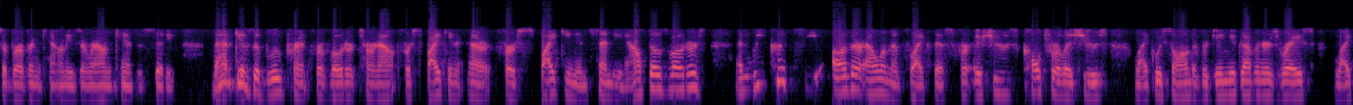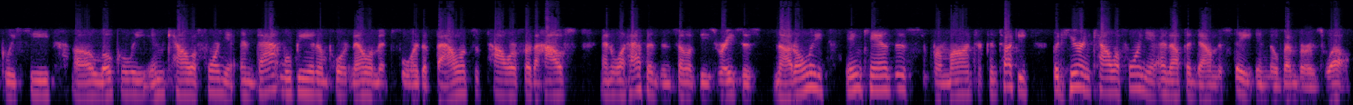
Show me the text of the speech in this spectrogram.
suburban counties around Kansas City. That gives a blueprint for voter turnout for spiking uh, for spiking and sending out those voters. And we could see other elements like this for issues, cultural issues, like we saw in the Virginia governor's race, like we see uh, locally in California. And that will be an important element for the balance of power for the House and what happens in some of these races, not only in Kansas, Vermont, or Kentucky, but here in California and up and down the state in November as well.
